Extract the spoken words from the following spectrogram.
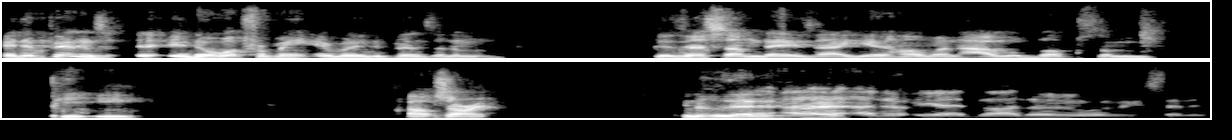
it depends. You know what? For me, it really depends on the mood. Because there's some days I get home and I will bump some PE. Oh, sorry. You know who that I, is, I, right? I know. Yeah, no, I know who was said it.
